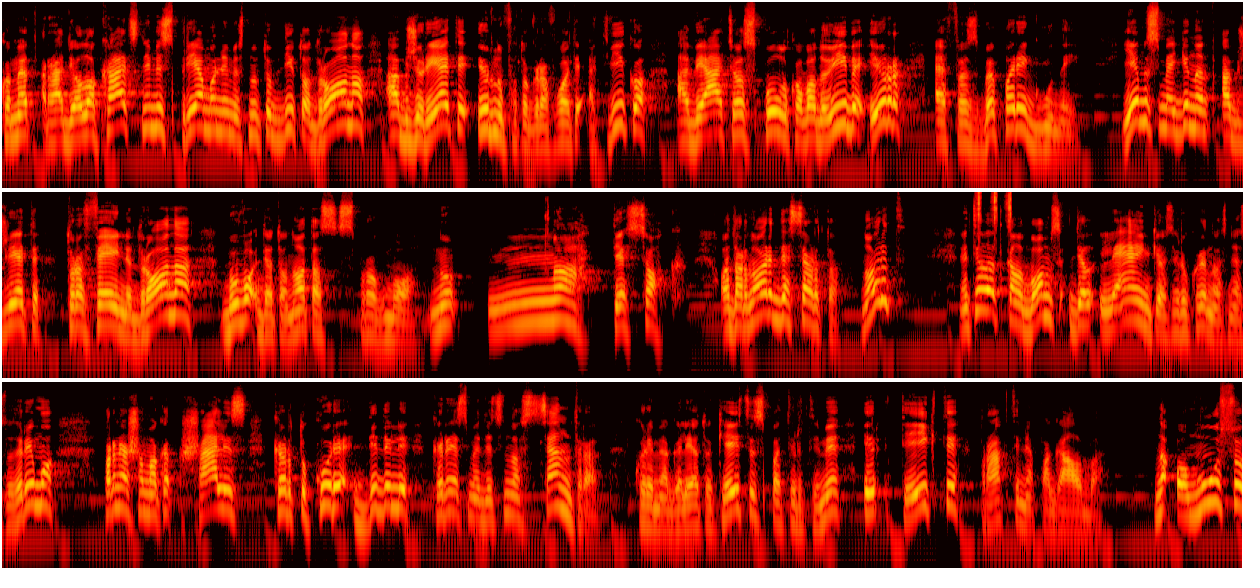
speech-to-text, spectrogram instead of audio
kuomet radiolokacinėmis priemonėmis nutupdyto drono apžiūrėti ir nufotografuoti atvyko aviacijos pulko vadovybė ir FSB pareigūnai. Jiems mėginant apžiūrėti trofėjinį droną buvo detonuotas sprogmo. Nu, na, tiesiog. O dar norit deserto? Norit? Netilat kalboms dėl Lenkijos ir Ukrainos nesutarimų pranešama, kad šalis kartu kūrė didelį karinės medicinos centrą, kuriame galėtų keistis patirtimi ir teikti praktinę pagalbą. Na, o mūsų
